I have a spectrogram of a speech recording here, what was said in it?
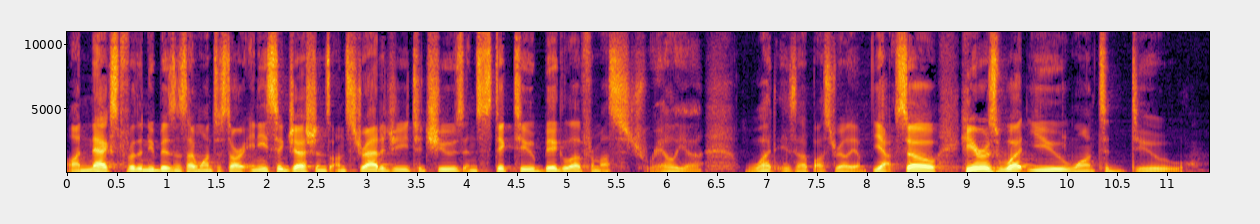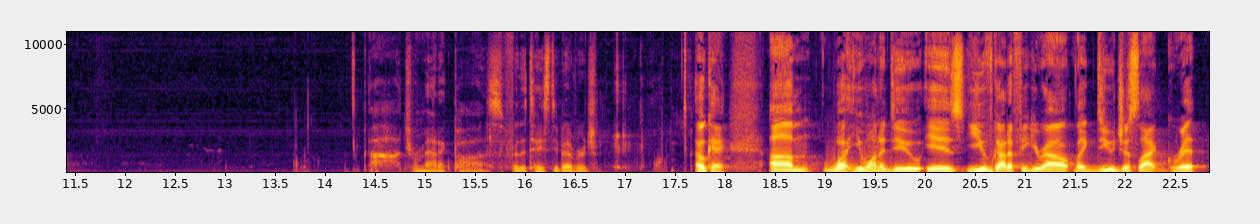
on next for the new business I want to start. Any suggestions on strategy to choose and stick to? Big love from Australia. What is up, Australia? Yeah, so here's what you want to do. Ah, dramatic pause for the tasty beverage. Okay. Um, what you want to do is you've got to figure out like, do you just lack grit?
